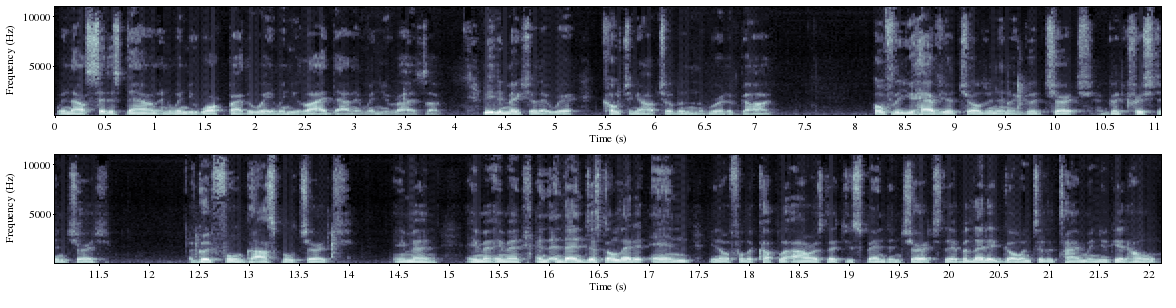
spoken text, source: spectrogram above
when thou sittest down and when you walk by the way, when you lie down and when you rise up. We need to make sure that we're coaching our children in the word of God. Hopefully you have your children in a good church, a good Christian church, a good full gospel church. Amen. Amen. Amen. And, and then just don't let it end, you know, for the couple of hours that you spend in church there, but let it go into the time when you get home.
